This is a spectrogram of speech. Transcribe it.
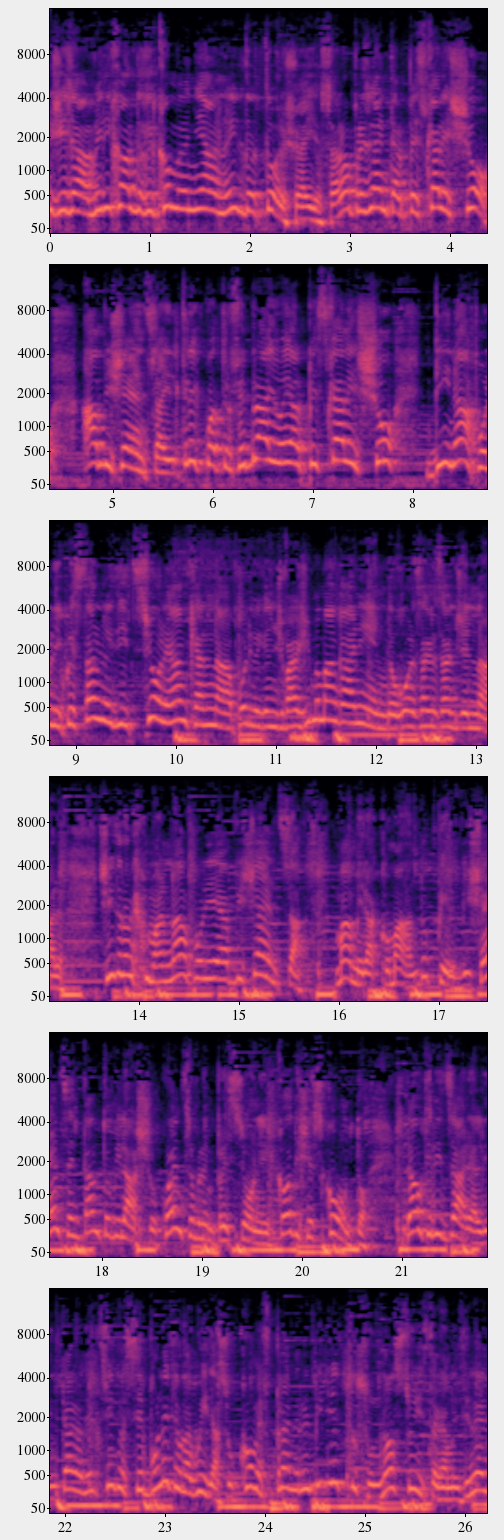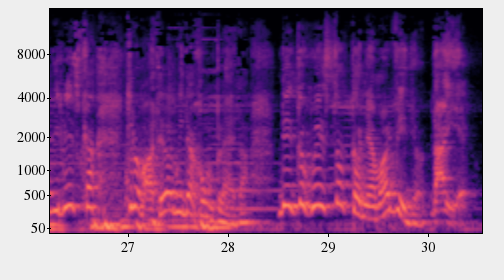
pubblicità, vi ricordo che come ogni anno il dottore, cioè io, sarò presente al Pescare Show a Vicenza il 3-4 febbraio e al Pescare Show di Napoli, quest'anno edizione anche a Napoli perché non ci fa, ci manca niente con le Sacre San Gennaro. Ci troviamo a Napoli e a Vicenza, ma mi raccomando, per Vicenza intanto vi lascio qua in sovraimpressione il codice sconto da utilizzare all'interno del sito e se volete una guida su come prendere il biglietto sul nostro Instagram Itinerari di Pesca trovate la guida completa. Detto questo, torniamo al video. Dai!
